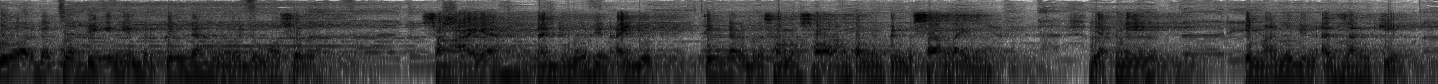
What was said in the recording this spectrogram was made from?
keluarga Kurdi ini berpindah menuju Mosul. Sang ayah, Najmuddin Ayyub, tinggal bersama seorang pemimpin besar lainnya, yakni Imanuddin Az-Zanki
